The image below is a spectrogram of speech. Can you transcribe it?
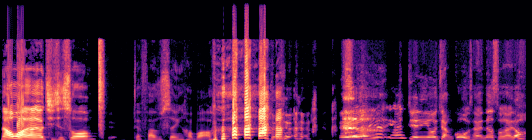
然后我好像有几次说，要发出声音好不好？哎因为因为杰尼有讲过，我才那时候才哦，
